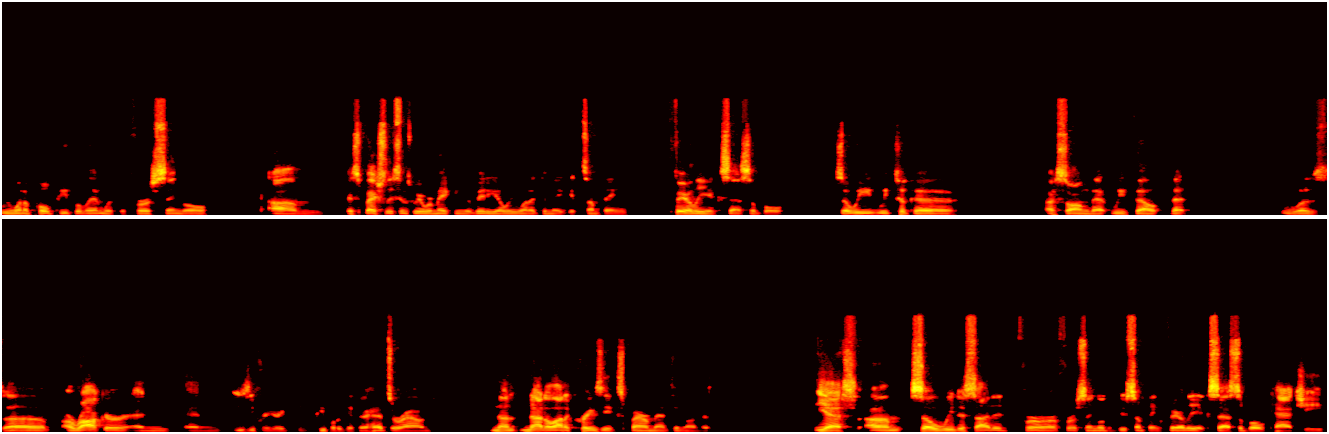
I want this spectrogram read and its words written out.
we want to pull people in with the first single. Um, especially since we were making a video, we wanted to make it something fairly accessible. So we we took a a song that we felt that was uh, a rocker and and easy for your people to get their heads around. Not not a lot of crazy experimenting on this. Yes. Um, so we decided for our first single to do something fairly accessible, catchy,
